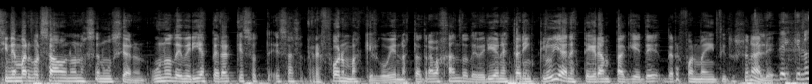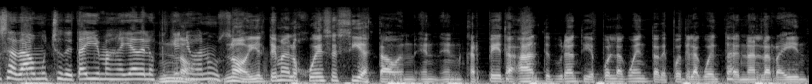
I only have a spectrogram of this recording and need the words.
Sin embargo, el sábado no nos anunciaron. Uno debería esperar que esas reformas que el gobierno está trabajando deberían estar incluidas en este gran paquete de reformas institucionales. Del que no se ha dado mucho detalle más allá de los pequeños anuncios. No, y el tema de los jueces sí ha estado en, carpeta antes, durante y después la cuenta. Después de la cuenta, Hernán Larraín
